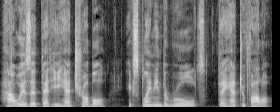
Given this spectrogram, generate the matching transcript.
How is it that he had trouble explaining the rules they had to follow?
